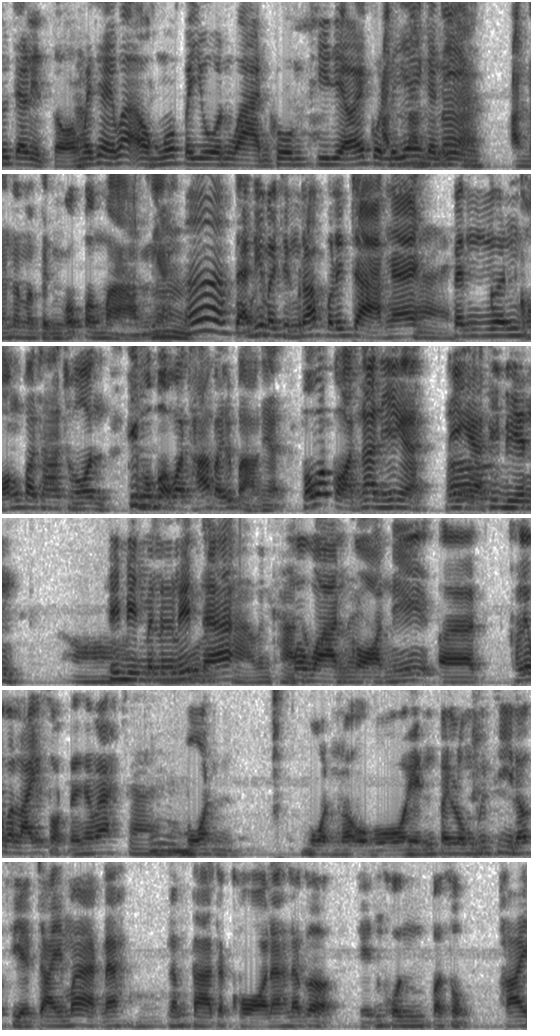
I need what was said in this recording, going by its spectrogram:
ทุจริตสองไม่ใช่ว่าเอางบไปโยนหวานโคมทีเดียวให้คนไปแย่งกันเองอันนั้นน่ะมันเป็นงบประมาณไงอืมเออแต่อันนี่หมายถึงรับบริจาคไงใช่เป็นเงินของประชาชนที่ผมบอกว่าช้าไปหรือเปล่าเนี่ย เพราะว่าก่อนหน้านี้ไงนี่ไงอ๋อพี่บินอ๋อพี่บินบรรลือฤทธิ์นะเป็ข่าวเป็นข่าวเมื่อวานก่อนนี้เออเขาเรียกว่าไลฟ์สดเลยใช่ไหมใช่บนบนว่าโอ้โห เห็นไปลงพื้นที่แล้วเสียใจมากนะ น้ำตาจะคอนะแล้วก็เห็นคนประสบภัย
